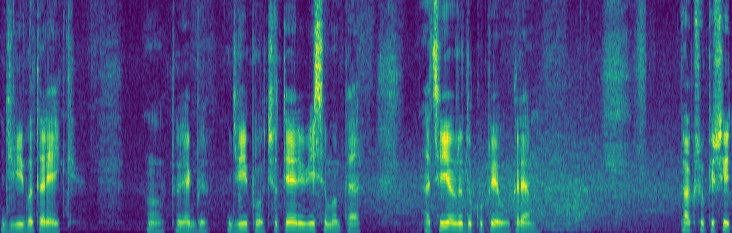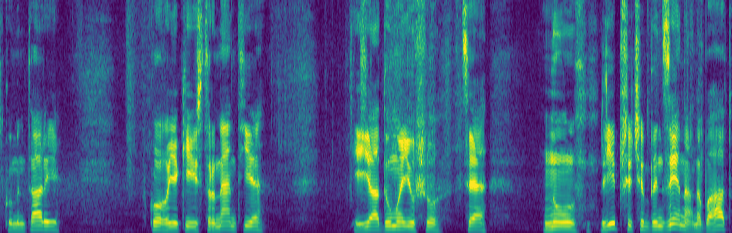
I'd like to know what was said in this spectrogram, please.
дві батарейки. О, то якби дві по 4-8 ампер. А ці я вже докупив окремо. Так що пишіть коментарі, в кого який інструмент є. І я думаю, що це ну, ліпше, ніж бензина набагато.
